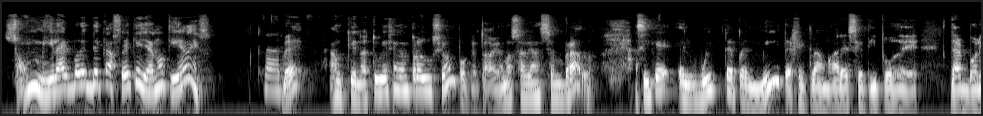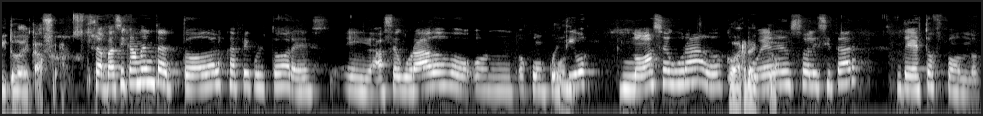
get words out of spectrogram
Son mil árboles de café que ya no tienes. Claro. ¿Ves? Aunque no estuviesen en producción porque todavía no se habían sembrado. Así que el WIP te permite reclamar ese tipo de, de arbolito de café. O sea, básicamente todos los caficultores eh, asegurados o, con cultivos no asegurados pueden solicitar de estos fondos.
